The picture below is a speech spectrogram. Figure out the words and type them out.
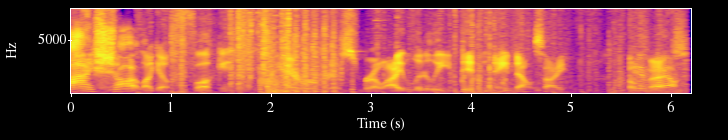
I shot like a fucking terrorist, bro. I literally didn't aim down sight. Oh, facts.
